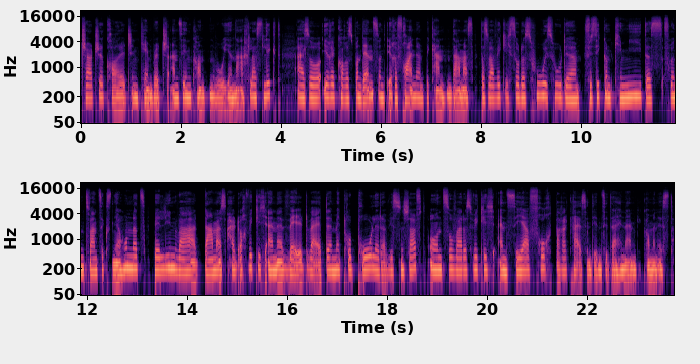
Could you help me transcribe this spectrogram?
Churchill College in Cambridge ansehen konnten, wo ihr Nachlass liegt. Also ihre Korrespondenz und ihre Freunde und Bekannten damals, das war wirklich so das Who is Who der Physik und Chemie des frühen 20. Jahrhunderts. Berlin war damals halt auch wirklich eine weltweite Metropole der Wissenschaft und so war das wirklich ein sehr fruchtbarer Kreis, in den sie da hineingekommen ist.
